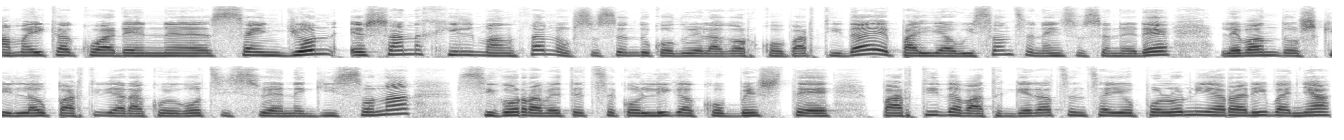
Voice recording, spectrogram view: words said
amaikakoaren Saint John esan Gil Manzanok zuzenduko duela gaurko partida, epaila hau izan zen hain zuzen ere, Lewandowski lau partidarako egotzi zuen gizona, zigorra betetzeko ligako beste partida bat geratzen zaio Poloniarrari, baina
